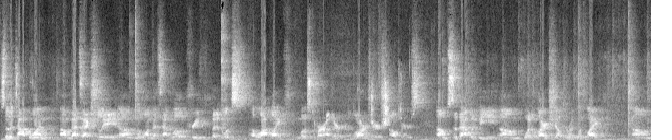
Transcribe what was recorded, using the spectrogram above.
So the top one, um, that's actually um, the one that's at Willow Creek, but it looks a lot like most of our other larger shelters. Um, so that would be um, what a large shelter would look like. Um,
